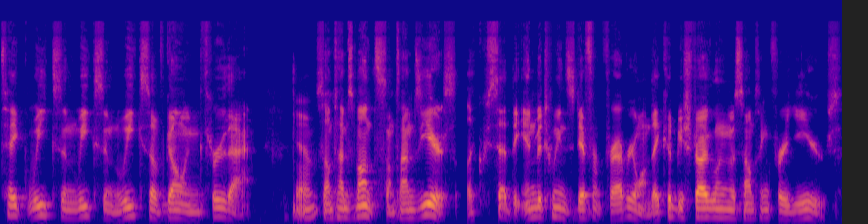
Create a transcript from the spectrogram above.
take weeks and weeks and weeks of going through that. Yeah. Sometimes months, sometimes years. Like we said, the in between's different for everyone. They could be struggling with something for years.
